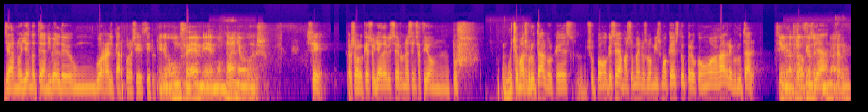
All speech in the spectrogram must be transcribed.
ya no yéndote a nivel de un World Rally Car, por así decirlo. O un CM en montaña o algo de eso. Sí, solo que eso ya debe ser una sensación puf, mucho más brutal, porque es, supongo que sea más o menos lo mismo que esto, pero con un agarre brutal. Sí, una Entonces de ya- Claro.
